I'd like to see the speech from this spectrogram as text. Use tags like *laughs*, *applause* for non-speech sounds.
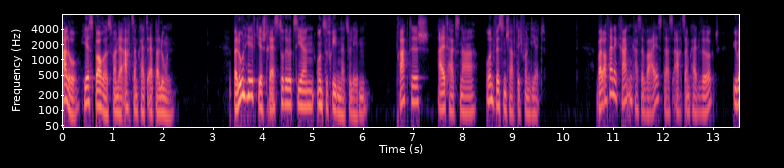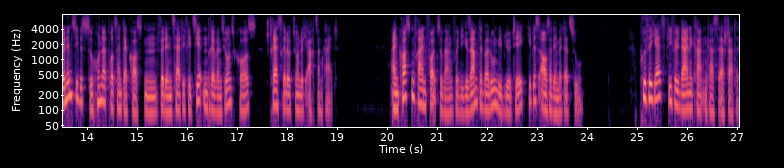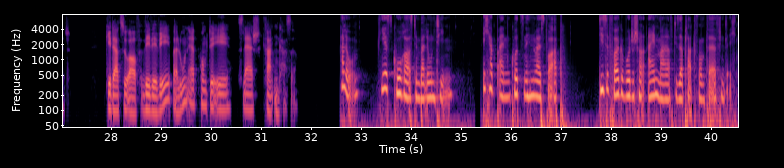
Hallo, hier ist Boris von der Achtsamkeits-App Balloon. Balloon hilft dir, Stress zu reduzieren und zufriedener zu leben. Praktisch, alltagsnah und wissenschaftlich fundiert. Weil auch deine Krankenkasse weiß, dass Achtsamkeit wirkt, übernimmt sie bis zu 100% der Kosten für den zertifizierten Präventionskurs Stressreduktion durch Achtsamkeit. Einen kostenfreien Vollzugang für die gesamte Balloon-Bibliothek gibt es außerdem mit dazu. Prüfe jetzt, wie viel deine Krankenkasse erstattet. Geh dazu auf www.balloonapp.de slash Krankenkasse. Hallo, hier ist Cora aus dem Balloon-Team. Ich habe einen kurzen Hinweis vorab. Diese Folge wurde schon einmal auf dieser Plattform veröffentlicht.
